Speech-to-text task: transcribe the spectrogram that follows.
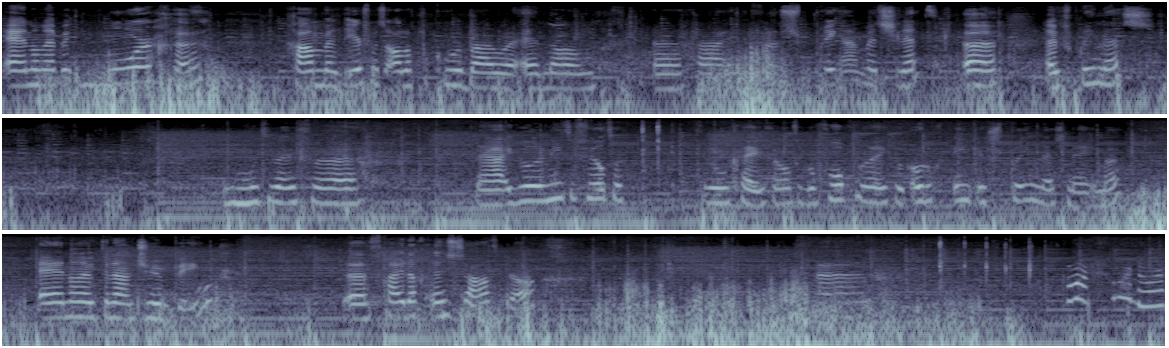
en dan heb ik morgen, gaan we eerst met z'n allen parcours bouwen en dan uh, ga ik even springen met Jeanette. Uh, ik springles. Dan moeten we even, nou ja, ik wil er niet te veel te doen geven, want ik wil volgende week ook nog één keer springles nemen. En dan heb ik daarna jumping. Vrijdag en zaterdag. kom maar, kom maar door.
